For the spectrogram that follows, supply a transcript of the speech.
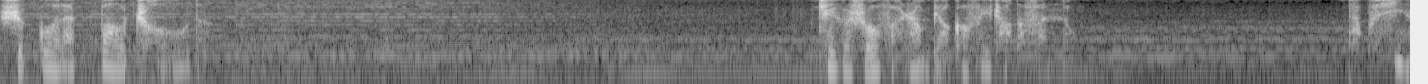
是过来报仇的。这个说法让表哥非常的愤怒，他不信，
